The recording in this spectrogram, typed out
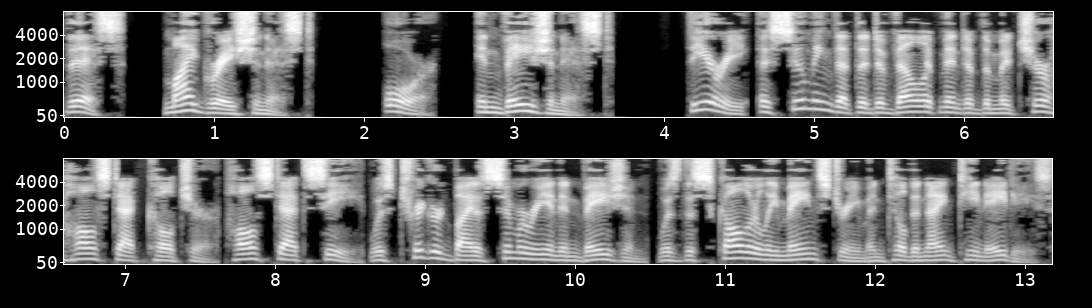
This «migrationist» or «invasionist» Theory, assuming that the development of the mature Hallstatt culture was triggered by a Cimmerian invasion, was the scholarly mainstream until the 1980s.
